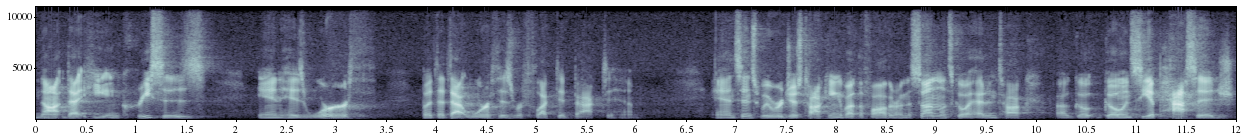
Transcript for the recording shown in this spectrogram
not that He increases in His worth, but that that worth is reflected back to Him. And since we were just talking about the Father and the Son, let's go ahead and talk. Uh, go go and see a passage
